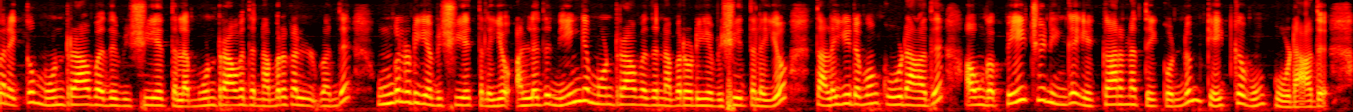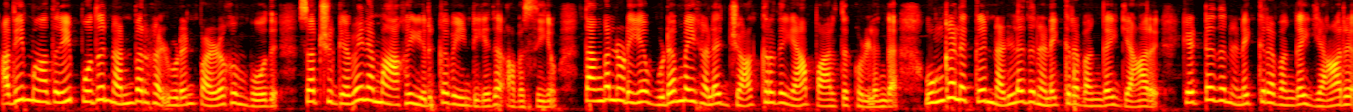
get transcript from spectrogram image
வரைக்கும் மூன்றாவது விஷயத்தில் மூன்றாவது நபர்கள் வந்து உங்களுடைய விஷயத்திலையோ அல்லது நீங்கள் மூன்றாவது நபருடைய விஷயத்திலையோ தலையிடவும் கூடாது. அவங்க பேச்சு நீங்கள் எக்காரணத்தை கொண்டும் கேட்கவும் கூடாது. அதே மாதிரி புது நண்பர்களுடன் பழகும்போது சற்று கவனமாக இருக்க வேண்டியது அவசியம். தங்களுடைய உடைமைகளை ஜாக்கிரதையாக பார்த்து கொள்ளுங்க. உங்களுக்கு நல்லது நினைக்கிறவங்க யாரு? கெட்டது நினைக்கிறவங்க யாரு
